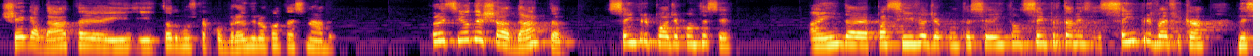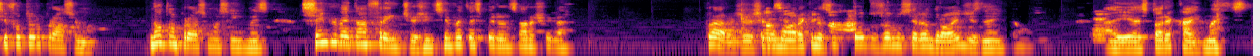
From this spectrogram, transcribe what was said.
Chega a data e, e todo mundo fica cobrando e não acontece nada. Falei, se eu deixar a data, sempre pode acontecer. Ainda é passível de acontecer, então sempre, tá nesse, sempre vai ficar nesse futuro próximo. Não tão próximo assim, mas sempre vai estar à frente. A gente sempre vai estar esperando essa hora chegar. Claro, já chegou Nossa, uma hora que nós todos vamos ser androides, né? Então, é. aí a história cai, mas...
